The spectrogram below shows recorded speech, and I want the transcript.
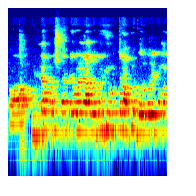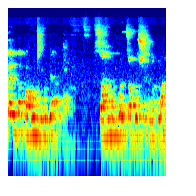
पुढल्या प्रश्नाकडे वळ अगोदर हे उत्तर आपलं बरोबर आहे का? मला एकदा पाहून घेऊ द्या. सहा नंबरचा क्वेश्चन आपला.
